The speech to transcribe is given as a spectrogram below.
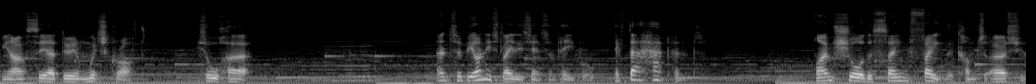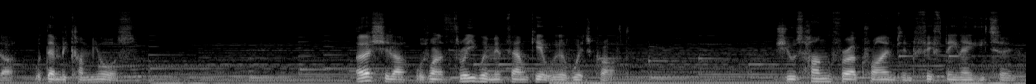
You know, I see her doing witchcraft. It's all her." And to be honest, ladies, gents, and people, if that happened, I'm sure the same fate that come to Ursula would then become yours. Ursula was one of three women found guilty of witchcraft. She was hung for her crimes in 1582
